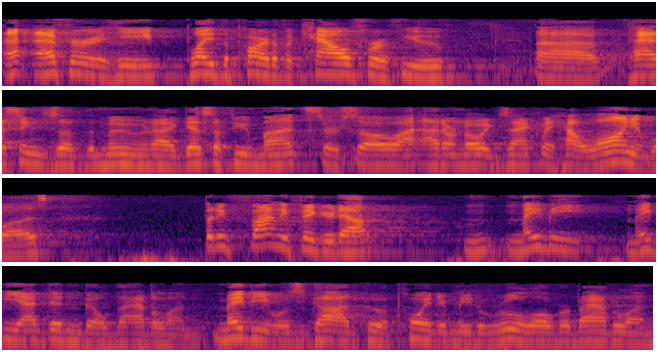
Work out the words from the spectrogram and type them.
after he played the part of a cow for a few uh, passings of the moon, I guess a few months or so, I, I don't know exactly how long it was, but he finally figured out maybe maybe I didn't build Babylon. Maybe it was God who appointed me to rule over Babylon.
